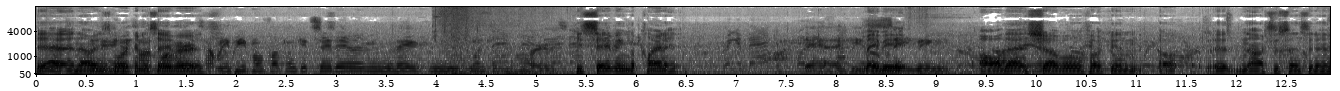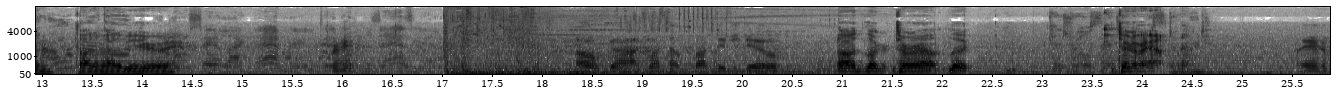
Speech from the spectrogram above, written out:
Yeah, and now Yeah, he's working to on save Mars. Earth. How many people fucking could say they they went to Mars? He's saving the planet. Bring it back and put it Yeah, back. he's Maybe saving All that Ryan. shovel fucking uh, uh, oh, it knocks sense in him. Taught him how to be a hero. Don't say it like that, man. You take Right. one of his assy out. Oh God, what the fuck did you do? Oh, look! Turn around! Look! Turn around. restored. I am.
